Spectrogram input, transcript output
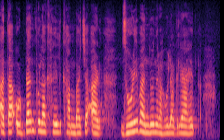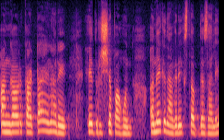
आता उड्डाणपुलाखालील खांबाच्या आड झोळी बांधून राहू लागले आहेत. अंगावर काटा येणारे हे दृश्य पाहून अनेक नागरिक स्तब्ध झाले.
